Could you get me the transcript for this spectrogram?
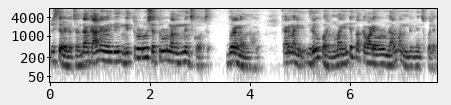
పిలిస్తే వెళ్ళొచ్చు. దానికి కారణం ఏంది? మిత్రుడు శత్రువుడు మనం నిర్ణయించుకోవచ్చు. దూరంగా ఉన్నవాళ్ళు. కానీ మన ఇరుగు పొరుగును మన ఇంటి పక్క వాడు ఎవడు ఉండాలో మనం నిర్ణయించుకోలేము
